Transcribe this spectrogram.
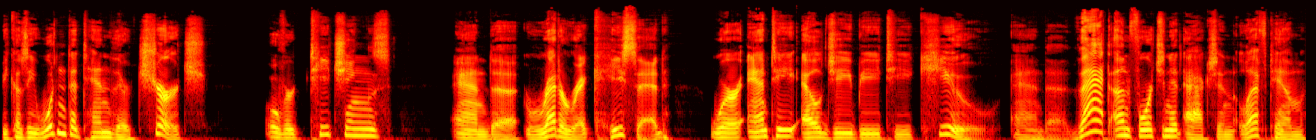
because he wouldn't attend their church over teachings and uh, rhetoric, he said, were anti LGBTQ. And uh, that unfortunate action left him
